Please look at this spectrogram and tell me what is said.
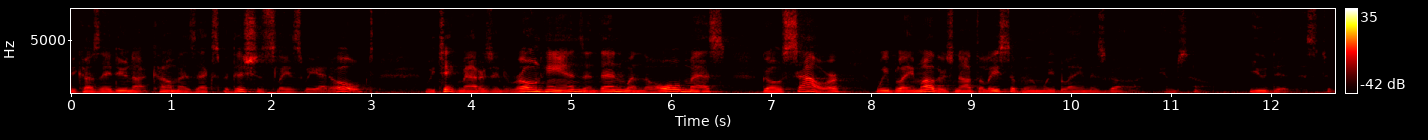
because they do not come as expeditiously as we had hoped. We take matters into our own hands, and then when the whole mess goes sour, we blame others, not the least of whom we blame is God Himself. You did this to me.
